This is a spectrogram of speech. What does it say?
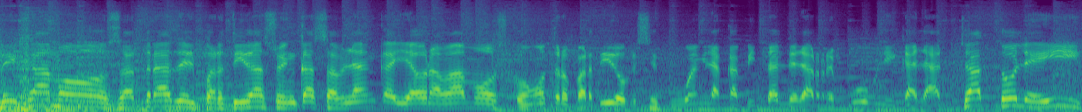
Dejamos atrás el partidazo en Casa Blanca y ahora vamos con otro partido que se jugó en la capital de la República. La Chato Leí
